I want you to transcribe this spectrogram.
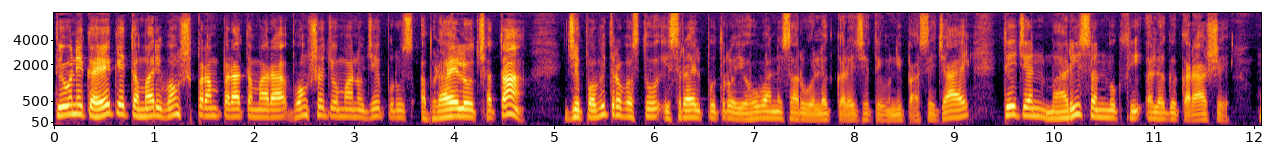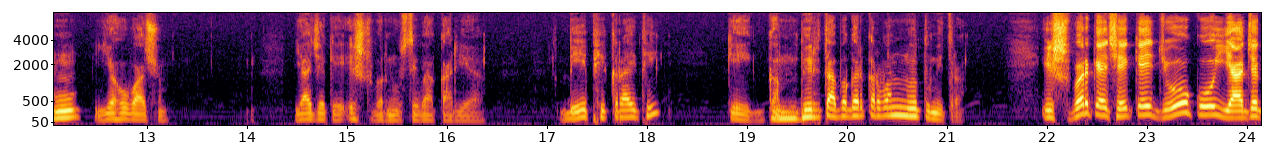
તેઓને કહે કે તમારી વંશ પરંપરા તમારા વંશજોમાંનો જે પુરુષ અભડાયેલો છતાં જે પવિત્ર વસ્તુઓ ઇસરાયેલ પુત્રો યહોવાને સારું અલગ કરે છે તેઓની પાસે જાય, તે જન મારી સન્મુખથી અલગ કરાશે. હું યહોવા છું. યાજકે ઈશ્વરનું સેવા કાર્ય બેફિકરાઈથી કે ગંભીરતા વગર કરવાનું નહોતું, મિત્ર. ઈશ્વર કહે છે કે જો કોઈ યાજક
